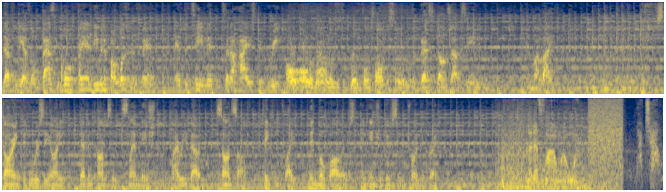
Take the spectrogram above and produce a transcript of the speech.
Definitely as a basketball fan, even if I wasn't a fan, entertainment to the highest degree. Oh, all around, those are the best dunks I've ever seen. The best dunks I've seen in, in my life. Starring Kadour Ziani, Devin Thompson, Slam Nation, Irie Bowden, Sansoft, Taking Flight, Minbo Ballers, and introducing Troy McRae. Now that's flying 101. Watch out.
